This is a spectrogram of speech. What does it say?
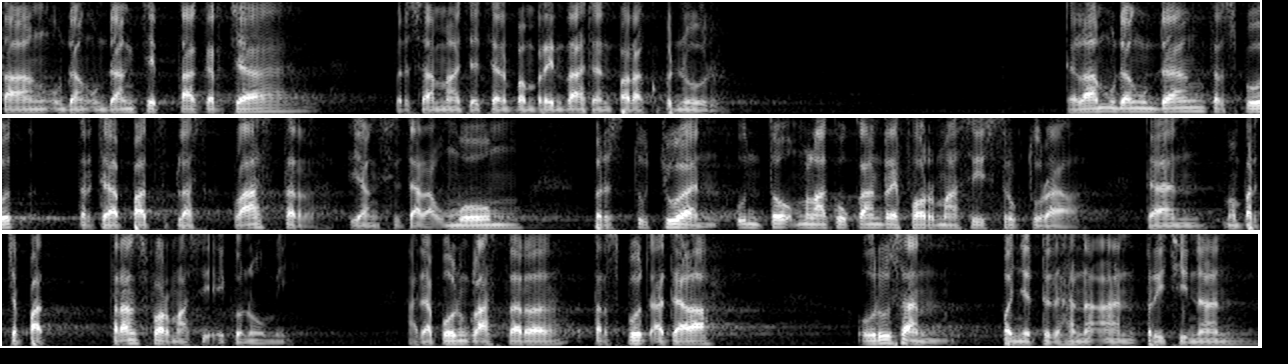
tentang Undang-Undang Cipta Kerja bersama jajaran pemerintah dan para gubernur. Dalam undang-undang tersebut terdapat 11 klaster yang secara umum bertujuan untuk melakukan reformasi struktural dan mempercepat transformasi ekonomi. Adapun klaster tersebut adalah urusan penyederhanaan perizinan,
